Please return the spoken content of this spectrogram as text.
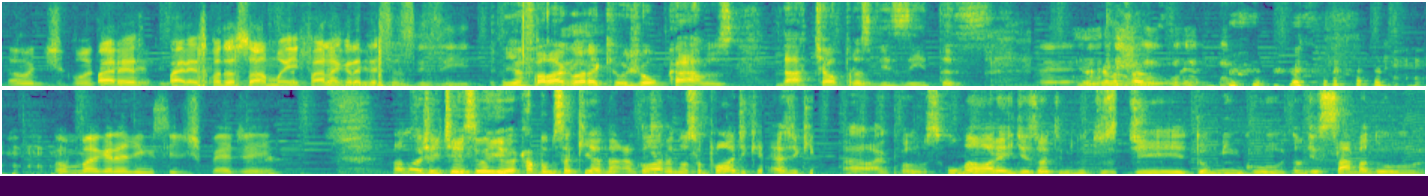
Dá um desconto. Parece, aí, parece quando a sua mãe fala, agradece as visitas. Eu ia falar agora que o João Carlos dá tchau pras visitas. Aquela fase- Vamos, Magrelinho, se despede aí. Alô, gente, é isso aí. Acabamos aqui agora nosso podcast de quinta- ah, uma hora e 18 minutos de domingo, não, de sábado.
